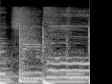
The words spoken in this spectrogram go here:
and see atensimu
